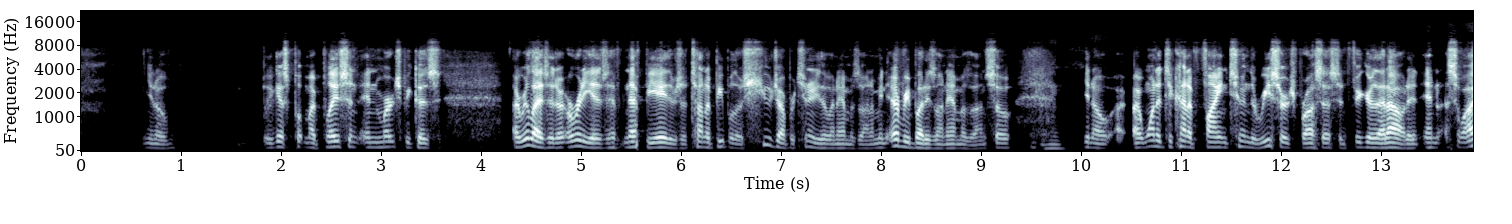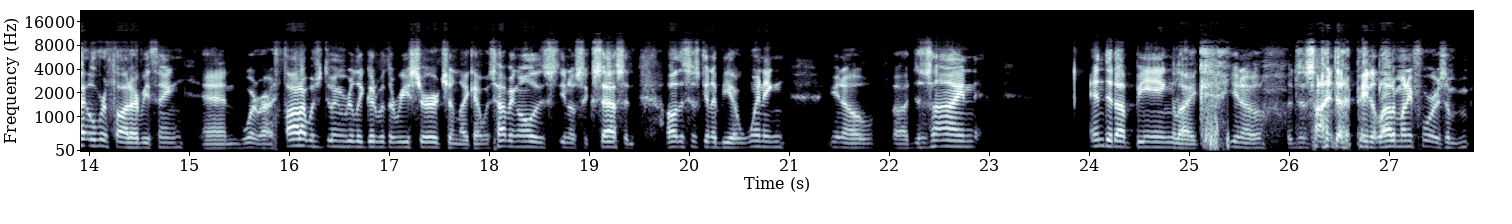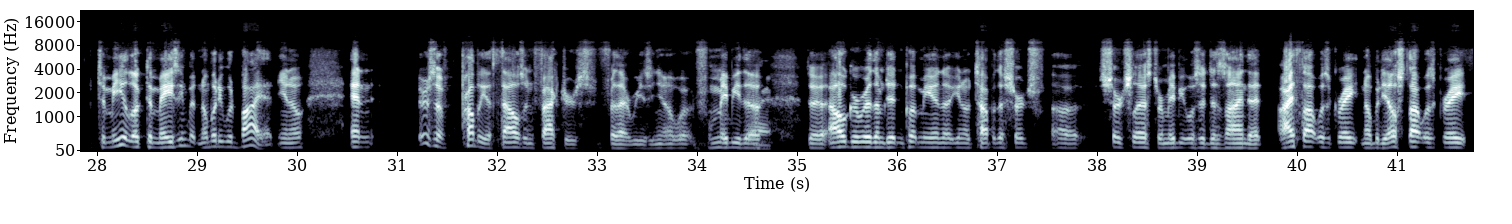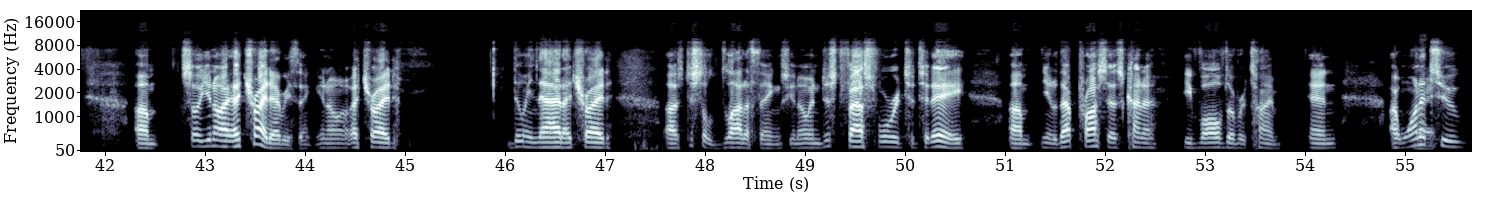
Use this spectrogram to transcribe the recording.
you know, I guess put my place in, in merch because I realize that already as an FBA, there's a ton of people. There's huge opportunity though on Amazon. I mean, everybody's on Amazon. So, mm-hmm. you know, I, I, wanted to kind of fine tune the research process and figure that out. And, and so I overthought everything. And where I thought I was doing really good with the research and like I was having all this, you know, success and oh, this is going to be a winning, you know, uh, design ended up being like you know a design that I paid a lot of money for is to me it looked amazing, but nobody would buy it. You know, and there's a probably a thousand factors for that reason. You know, maybe the right. the algorithm didn't put me in the you know top of the search uh, search list, or maybe it was a design that I thought was great, nobody else thought was great. Um, so you know, I, I, tried everything. You know, I tried doing that. I tried uh, just a lot of things. You know, and just fast forward to today. Um, you know, that process kind of evolved over time, and I wanted right. to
